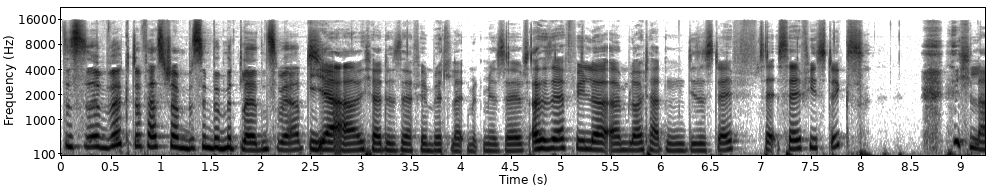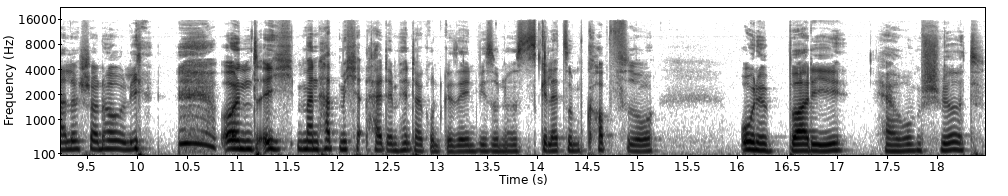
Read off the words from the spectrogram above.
Das äh, wirkte fast schon ein bisschen bemitleidenswert. Ja, ich hatte sehr viel Mitleid mit mir selbst. Also sehr viele ähm, Leute hatten diese Selfie-Sticks. Ich lalle schon holy. Und ich, man hat mich halt im Hintergrund gesehen, wie so ein Skelett so im Kopf so ohne Body herumschwirrt.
